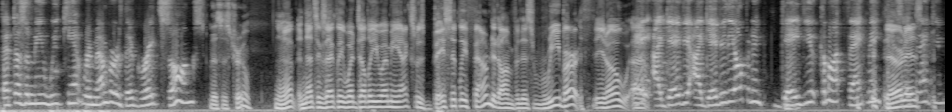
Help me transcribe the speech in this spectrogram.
that doesn't mean we can't remember their great songs. This is true. Yep, and that's exactly what WMEX was basically founded on for this rebirth. You know, uh, hey, I gave you, I gave you the opening. Gave you, come on, thank me. There it is. Thank you.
